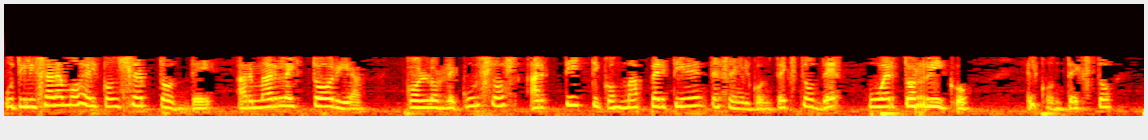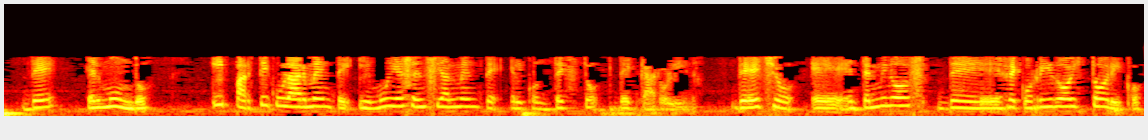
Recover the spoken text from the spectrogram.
utilizáramos el concepto de armar la historia con los recursos artísticos más pertinentes en el contexto de Puerto Rico, el contexto de el mundo y particularmente y muy esencialmente el contexto de Carolina. De hecho, eh, en términos de recorrido histórico,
